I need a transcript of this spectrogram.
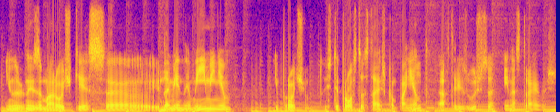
не нужны заморочки с э, доменным именем и прочим. То есть ты просто ставишь компонент, авторизуешься и настраиваешь.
